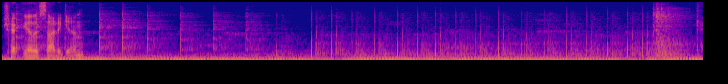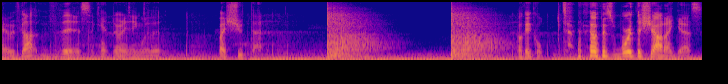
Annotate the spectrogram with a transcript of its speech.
Check the other side again. Okay, we've got this. I can't do anything with it. If I shoot that. Okay, cool. that was worth a shot, I guess.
